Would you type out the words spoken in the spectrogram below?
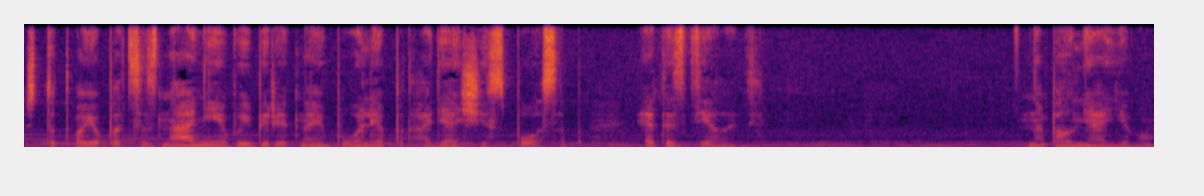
что твое подсознание выберет наиболее подходящий способ это сделать наполняй его.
